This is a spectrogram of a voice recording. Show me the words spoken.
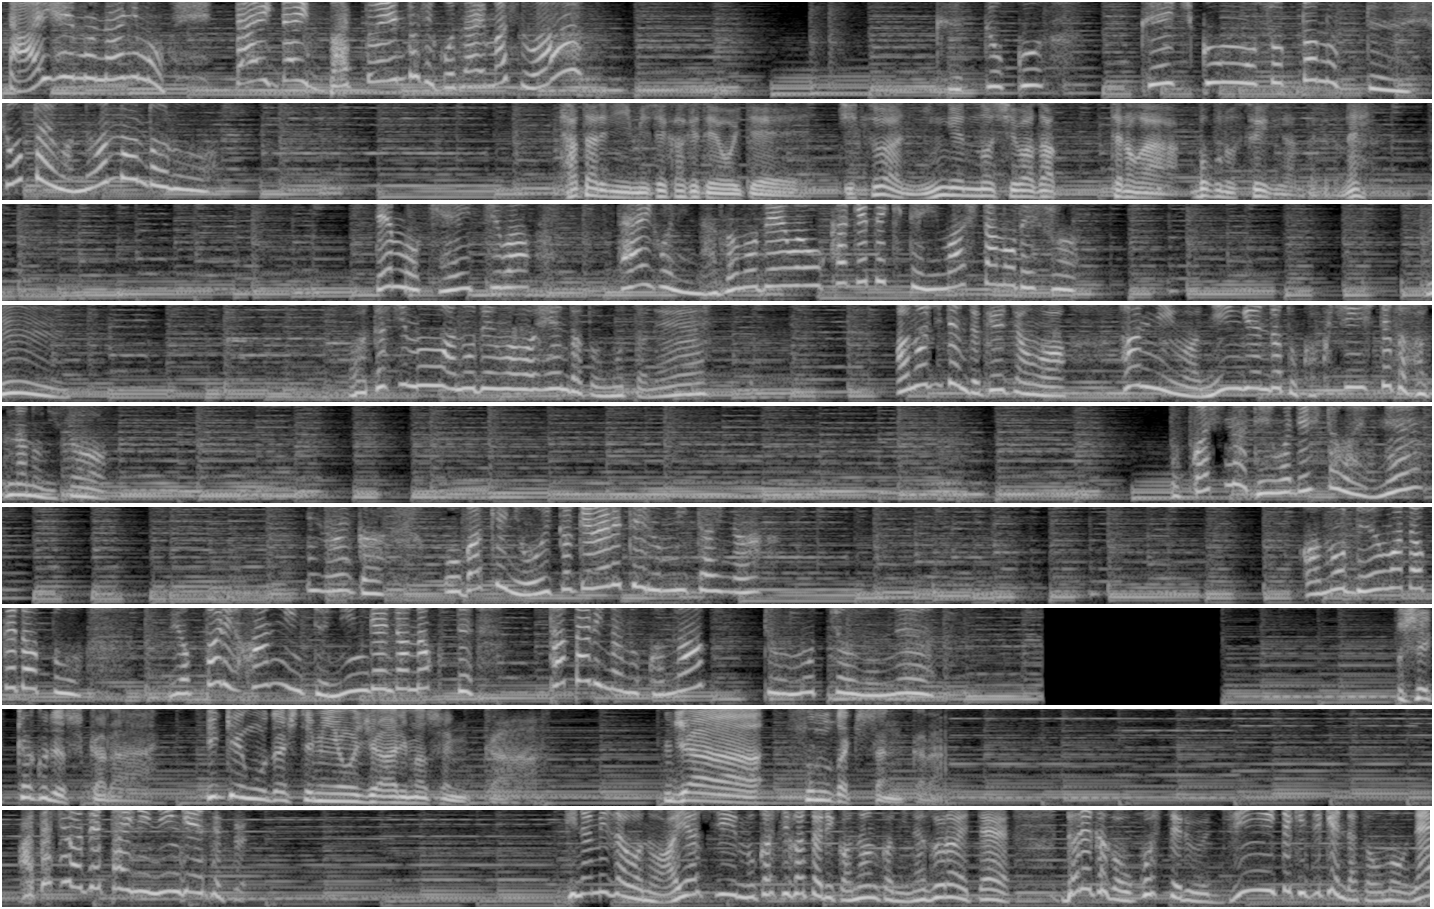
大変も何も大体バッドエンドでございますわ結局圭一君を襲ったのって正体は何なんだろう？たたりに見せかけておいて実は人間の仕業ってのが僕の推理なんだけどねでも圭一は最後に謎の電話をかけてきていましたのです。うん。私もあの電話は変だと思ったね。あの時点でケイちゃんは犯人は人間だと確信してたはずなのにさ。おかしな電話でしたわよね。なんか、お化けに追いかけられてるみたいな。あの電話だけだと、やっぱり犯人って人間じゃなくて、たたりなのかなって思っちゃうよね。せっかくですから意見を出してみようじゃありませんかじゃあ園崎さんから私は絶対に人間説ひなみ沢の怪しい昔語りかなんかになぞらえて誰かが起こしてる人為的事件だと思うね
